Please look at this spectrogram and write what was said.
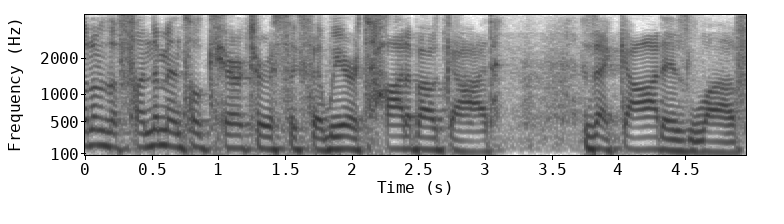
one of the fundamental characteristics that we are taught about God is that God is love.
